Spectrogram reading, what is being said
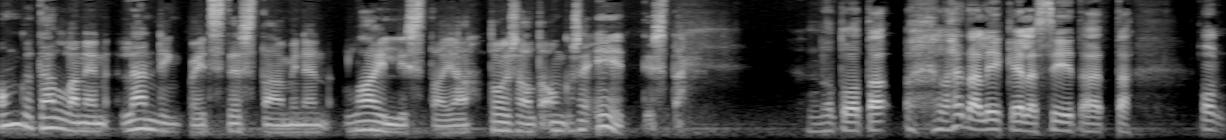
onko tällainen landing page-testaaminen laillista ja toisaalta onko se eettistä? No tuota, lähdetään liikkeelle siitä, että on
